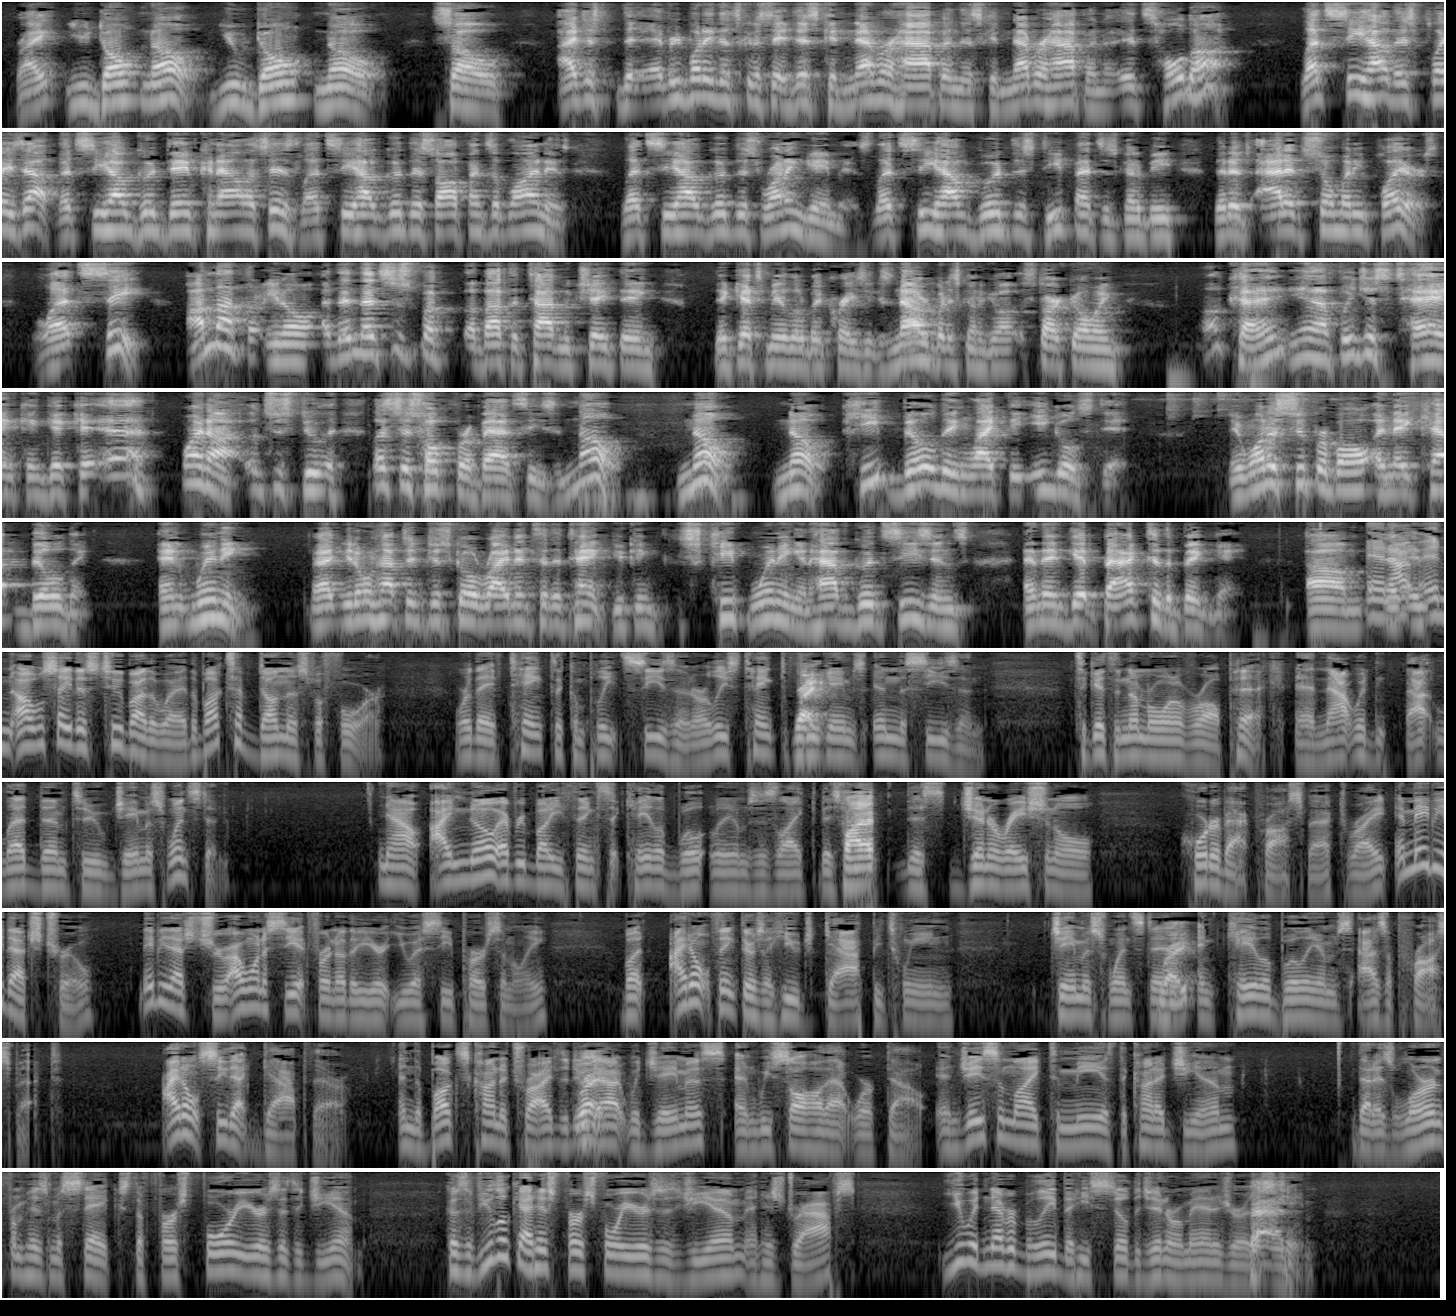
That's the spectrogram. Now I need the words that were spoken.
Right. You don't know. You don't know. So I just, everybody that's going to say this could never happen, this could never happen, it's hold on. Let's see how this plays out. Let's see how good Dave Canales is. Let's see how good this offensive line is. Let's see how good this running game is. Let's see how good this defense is going to be that has added so many players. Let's see. I'm not, you know, then that's just about the Todd McShay thing that gets me a little bit crazy because now everybody's going to go start going. Okay, yeah, if we just tank and get, eh, why not? Let's just do it. Let's just hope for a bad season. No, no, no. Keep building like the Eagles did. They won a Super Bowl and they kept building and winning. Right? You don't have to just go right into the tank. You can keep winning and have good seasons and then get back to the big game. Um, and, and, I, and I will say this too, by the way, the Bucs have done this before where they've tanked a complete season, or at least tanked a few right. games in the season to get the number one overall pick, and that would that led them to Jameis Winston. Now I know everybody thinks that Caleb Williams is like this Five. this generational quarterback prospect, right? And maybe that's true. Maybe that's true. I want to see it for another year at USC personally, but I don't think there's a huge gap between Jameis Winston right. and Caleb Williams as a prospect. I don't see that gap there. And the Bucs kind of tried to do right. that with Jameis, and we saw how that worked out. And Jason Licht to me, is the kind of GM that has learned from his mistakes the first four years as a GM. Because if you look at his first four years as a GM and his drafts, you would never believe that he's still the general manager of Bad. this team.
